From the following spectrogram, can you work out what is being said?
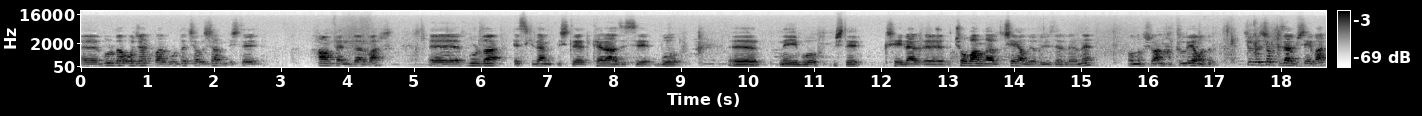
E, burada ocak var, burada çalışan işte hanımefendiler var. E, burada eskiden işte terazisi, bu e, neyi bu işte şeyler e, çobanlar şey alıyordu üzerlerine. Onu şu an hatırlayamadım. Şurada çok güzel bir şey var.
